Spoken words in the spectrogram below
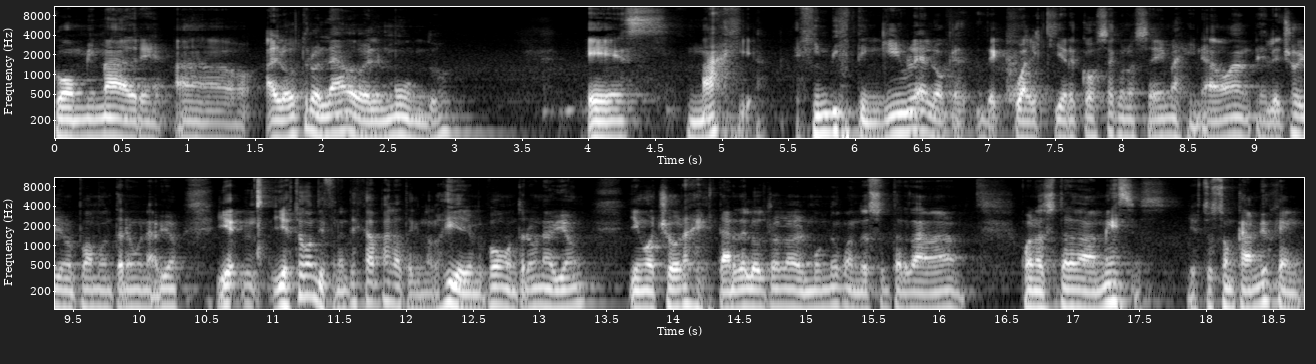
con mi madre al otro lado del mundo es magia. Es indistinguible lo que, de cualquier cosa que uno se haya imaginado antes. El hecho de que yo me pueda montar en un avión. Y, y, esto con diferentes capas de la tecnología. Yo me puedo montar en un avión y en ocho horas estar del otro lado del mundo cuando eso tardaba, cuando eso tardaba meses. Y estos son cambios que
